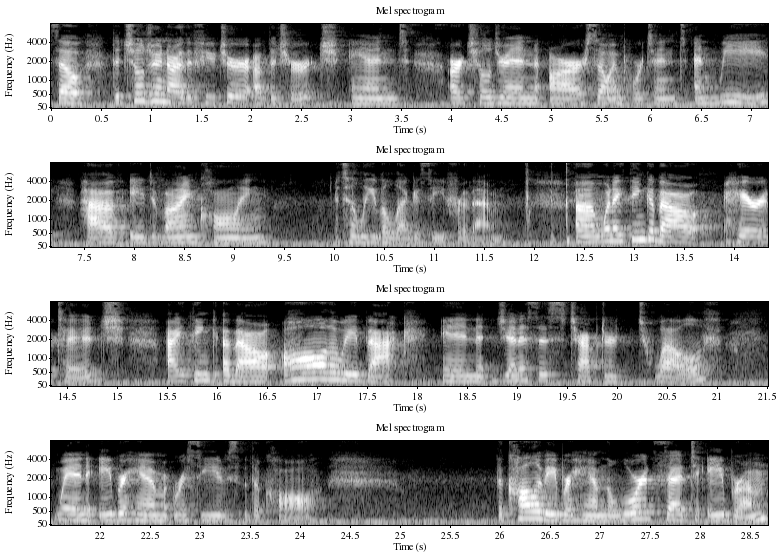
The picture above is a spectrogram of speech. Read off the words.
So the children are the future of the church and our children are so important and we have a divine calling to leave a legacy for them. Um, when I think about heritage, I think about all the way back in Genesis chapter 12 when Abraham receives the call. The call of Abraham, the Lord said to Abram,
